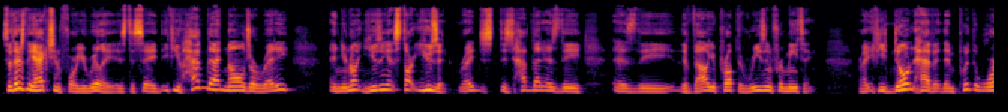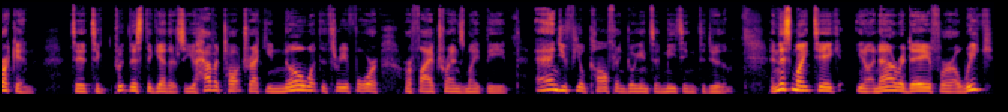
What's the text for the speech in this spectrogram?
So there's the action for you really is to say if you have that knowledge already and you're not using it, start use it, right? Just, just have that as the as the the value prop, the reason for meeting right? If you don't have it, then put the work in to, to put this together. So you have a talk track, you know what the three or four or five trends might be, and you feel confident going into a meeting to do them. And this might take, you know, an hour a day for a week,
